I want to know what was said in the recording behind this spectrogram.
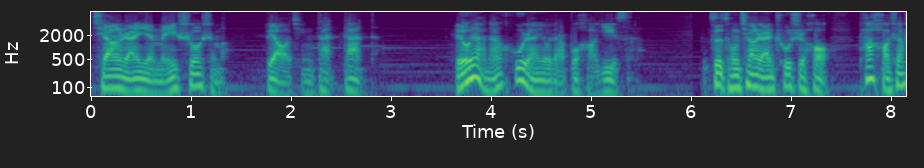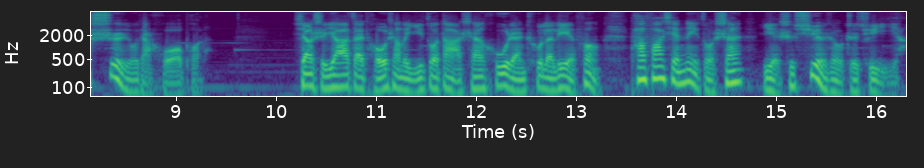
羌然也没说什么，表情淡淡的。刘亚楠忽然有点不好意思了。自从羌然出事后，他好像是有点活泼了。像是压在头上的一座大山忽然出了裂缝，他发现那座山也是血肉之躯一样。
